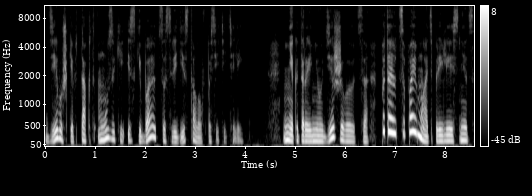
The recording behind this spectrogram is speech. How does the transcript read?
Девушки в такт музыки изгибаются среди столов посетителей. Некоторые не удерживаются, пытаются поймать прелестниц,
